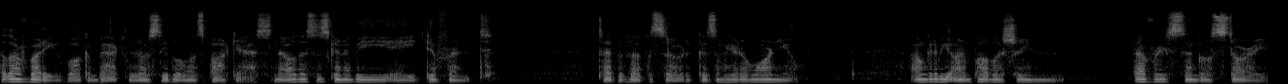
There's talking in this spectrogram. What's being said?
Hello, everybody. Welcome back to the No Sleep Unless podcast. Now, this is going to be a different type of episode because I'm here to warn you. I'm going to be unpublishing every single story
